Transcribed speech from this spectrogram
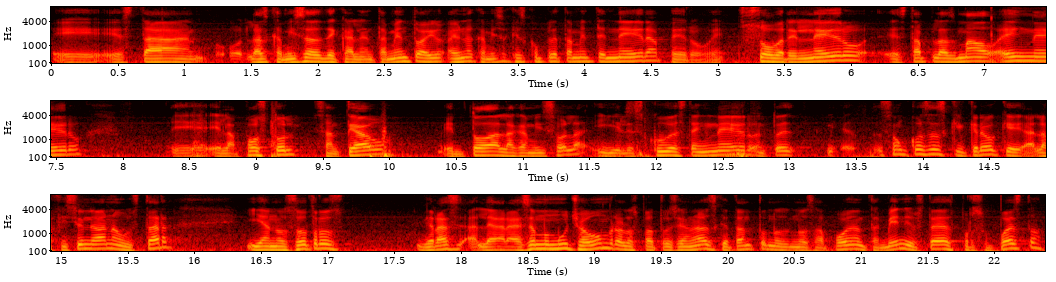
Eh, están las camisas de calentamiento, hay, una camisa que es completamente negra, pero eh, sobre el negro está plasmado en negro eh, el apóstol Santiago en toda la camisola y el escudo está en negro. Entonces, son cosas que creo que a la afición le van a gustar y a nosotros le agradecemos mucho a Umbra, a los patrocinadores que tanto nos, apoyan también y ustedes, por supuesto.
